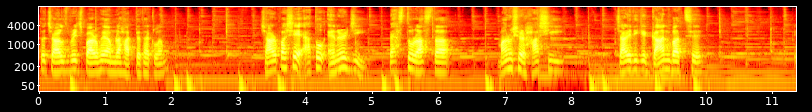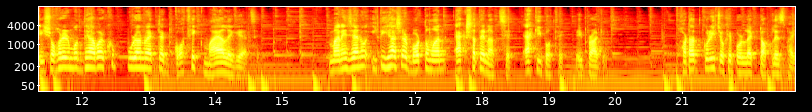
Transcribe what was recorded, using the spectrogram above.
তো চার্লস ব্রিজ পার হয়ে আমরা হাঁটতে থাকলাম। চারপাশে এত এনার্জি ব্যস্ত রাস্তা, মানুষের হাসি, চারিদিকে গান বাজছে। এই শহরের মধ্যে আবার খুব পুরানো একটা গথিক মায়া লেগে আছে। মানে যেন ইতিহাস আর বর্তমান একসাথে নাচছে, একই পথে, এই প্রাগে। হঠাৎ করেই চোখে পড়ল এক টপলেস ভাই।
